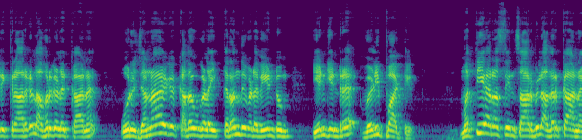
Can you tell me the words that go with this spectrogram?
இருக்கிறார்கள். அவர்களுக்கான ஒரு ஜனநாயக கதவுகளை திறந்துவிட வேண்டும் என்கின்ற வெளிப்பாட்டில் மத்திய அரசின் சார்பில் அதற்கான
